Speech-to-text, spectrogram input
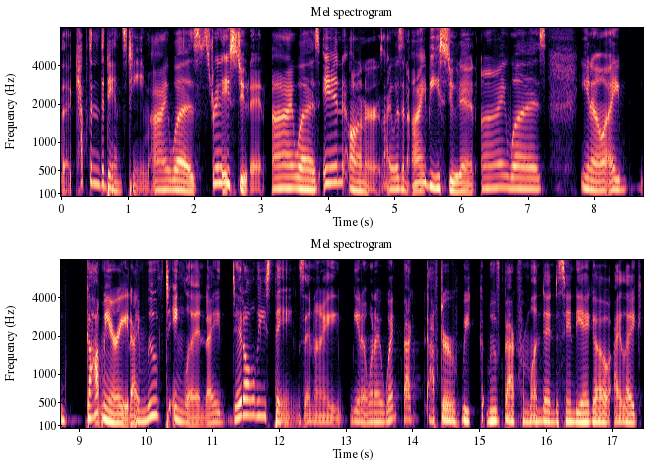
the captain of the dance team. I was straight A student. I was in honors. I was an IB student. I was, you know, I got married. I moved to England. I did all these things and I, you know, when I went back after we moved back from London to San Diego, I like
